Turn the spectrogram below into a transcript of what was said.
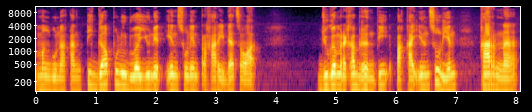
menggunakan 32 unit insulin per hari, that's a lot. Juga mereka berhenti pakai insulin karena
